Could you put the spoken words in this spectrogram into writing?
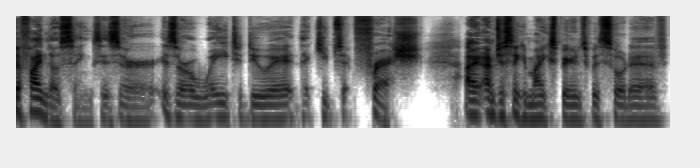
to find those things? Is there is there a way to do it that keeps it fresh? I, I'm just thinking my experience with sort of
